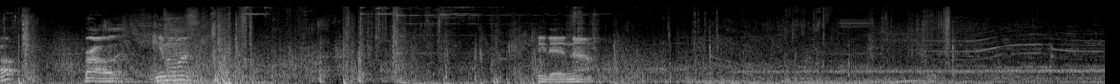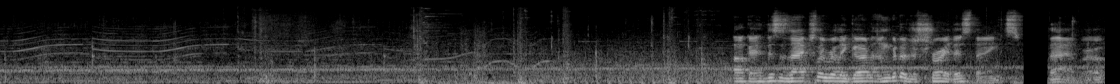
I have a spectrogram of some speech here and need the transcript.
Oh, bro, you know what? He did now. This is actually really good. I'm gonna destroy this thing. It's that, bro.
